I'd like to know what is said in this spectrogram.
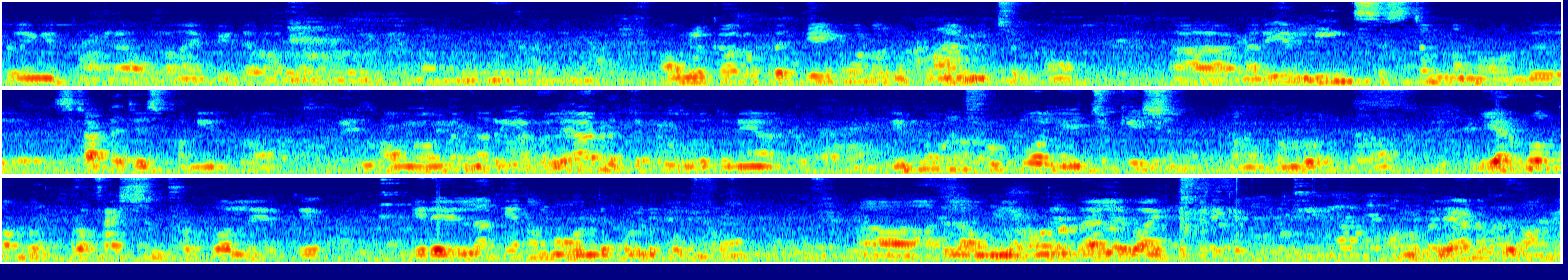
பிள்ளைங்க இருக்காங்க அவங்களாம் எப்படி டெவலப் பண்ண அவங்களுக்காக பிரத்யேகமாக நம்ம பிளான் வச்சுருக்கோம். நிறைய லீக் சிஸ்டம் நம்ம வந்து ஸ்ட்ராட்டஜைஸ் பண்ணியிருக்கிறோம். அவங்க வந்து நிறைய விளையாடுறதுக்கு உறுதுணையாக இருக்க போகிறோம் இன்னொன்று ஃபுட்பால் எஜுகேஷன் நம்ம கொண்டு வர போகிறோம் இரநூத்தம்பது ப்ரொஃபஷன் ஃபுட்பாலில் இருக்குது இதை எல்லாத்தையும் நம்ம வந்து கொண்டு போகிறோம். அதில் அவங்களுக்கு வந்து வேலை வாய்ப்பு கிடைக்க போகுது அவங்க விளையாட போகிறாங்க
